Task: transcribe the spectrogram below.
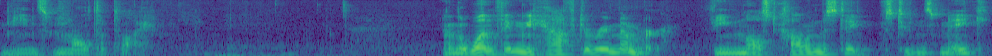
means multiply. Now the one thing we have to remember, the most common mistake students make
